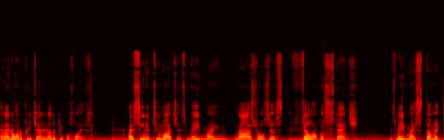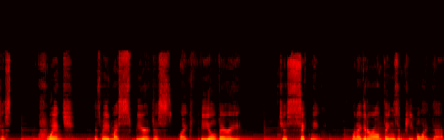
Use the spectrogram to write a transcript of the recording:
and I don't want to preach that in other people's lives. I've seen it too much. It's made my nostrils just fill up with stench. It's made my stomach just quench. It's made my spirit just like feel very just sickening when I get around things and people like that.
